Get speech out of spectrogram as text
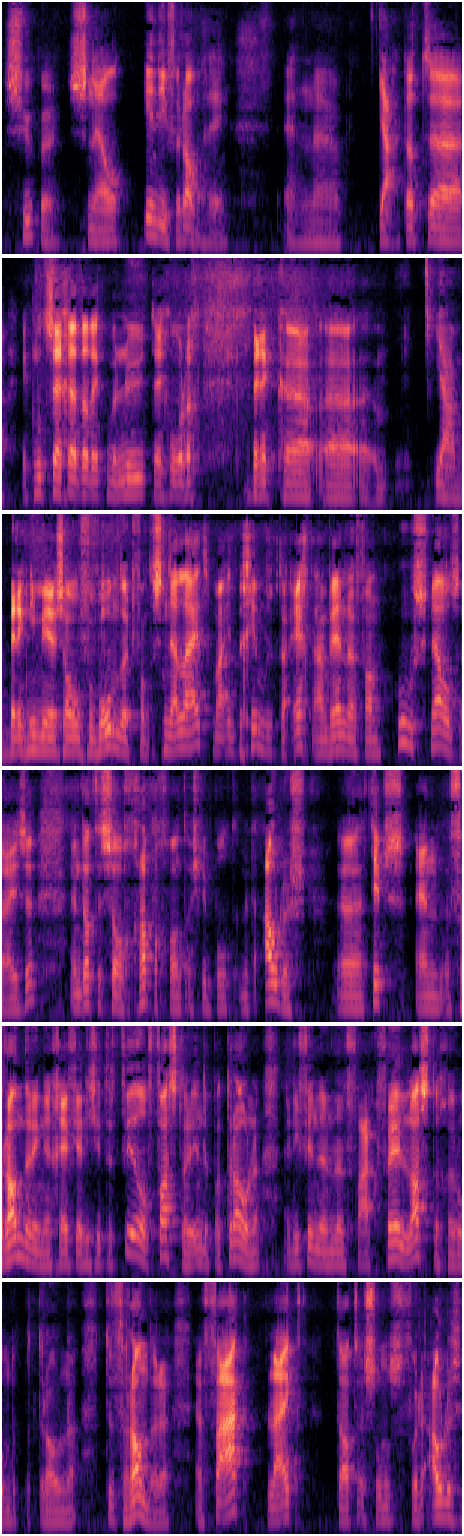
super snel in die verandering. En uh, ja, dat, ik moet zeggen dat ik me nu tegenwoordig ben ik ja, ben ik niet meer zo verwonderd van de snelheid. Maar in het begin moest ik daar echt aan wennen van hoe snel zijn ze. En dat is zo grappig, want als je bijvoorbeeld met de ouders tips en veranderingen geeft, ja, die zitten veel vaster in de patronen. En die vinden het vaak veel lastiger om de patronen te veranderen. En vaak blijkt dat er soms voor de ouders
